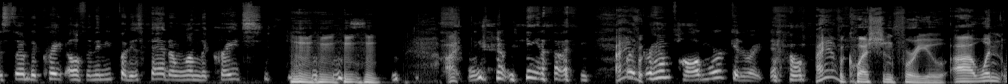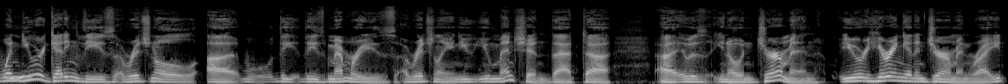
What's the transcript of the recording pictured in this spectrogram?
started the crate off, and then he put his head on one of the crates. Mhm. I mean, I, I like, a- Grandpa, I'm working right now. I have a question for you. Uh, when when you were getting these original uh, the, these memories originally, and you, you mentioned that uh, uh, it was you know in German. You were hearing it in German, right?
